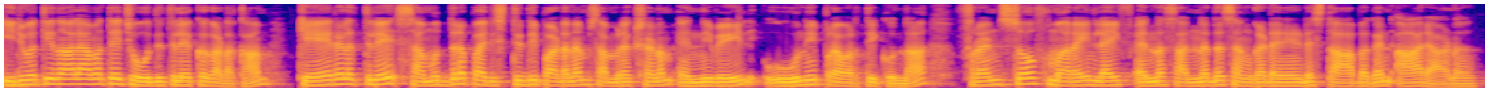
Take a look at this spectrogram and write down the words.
ഇരുപത്തിനാലാമത്തെ ചോദ്യത്തിലേക്ക് കടക്കാം. കേരളത്തിലെ സമുദ്ര പരിസ്ഥിതി പഠനം സംരക്ഷണം എന്നിവയിൽ ഊന്നി പ്രവർത്തിക്കുന്ന ഫ്രണ്ട്സ് ഓഫ് മറൈൻ ലൈഫ് എന്ന സന്നദ്ധ സംഘടനയുടെ സ്ഥാപകൻ ആരാണ്?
